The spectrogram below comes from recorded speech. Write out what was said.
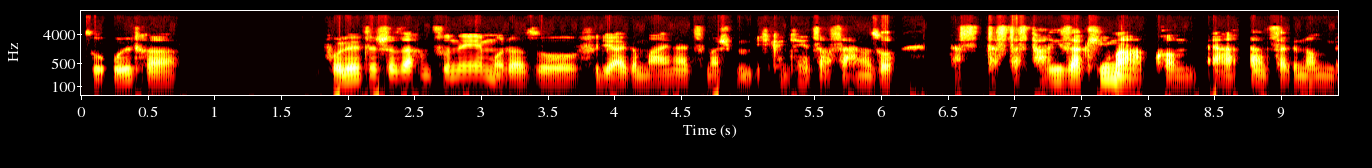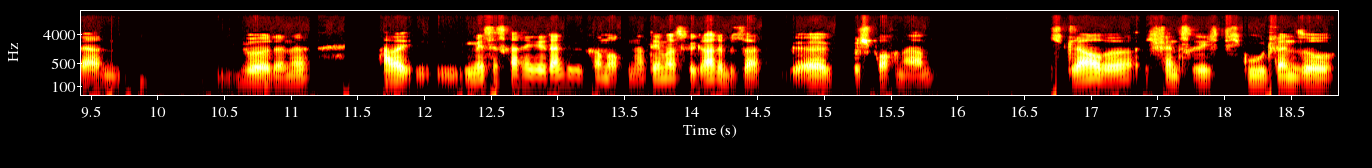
so ultra politische Sachen zu nehmen oder so für die Allgemeinheit zum Beispiel. Ich könnte jetzt auch sagen, so, dass, dass das Pariser Klimaabkommen er- ernster genommen werden würde, ne? Aber mir ist jetzt gerade der Gedanke gekommen, auch nach dem, was wir gerade besagt, äh, besprochen haben. Ich glaube, ich fänd's richtig gut, wenn so,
